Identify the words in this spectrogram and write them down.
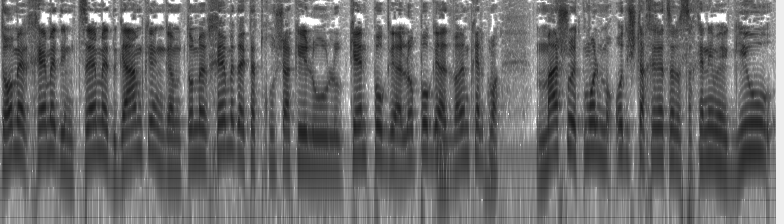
תומר חמד עם צמד גם כן, גם תומר חמד הייתה תחושה כאילו הוא כן פוגע, לא פוגע, דברים כאלה, כלומר, משהו אתמול מאוד השתחרר אצל השחקנים, הגיעו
